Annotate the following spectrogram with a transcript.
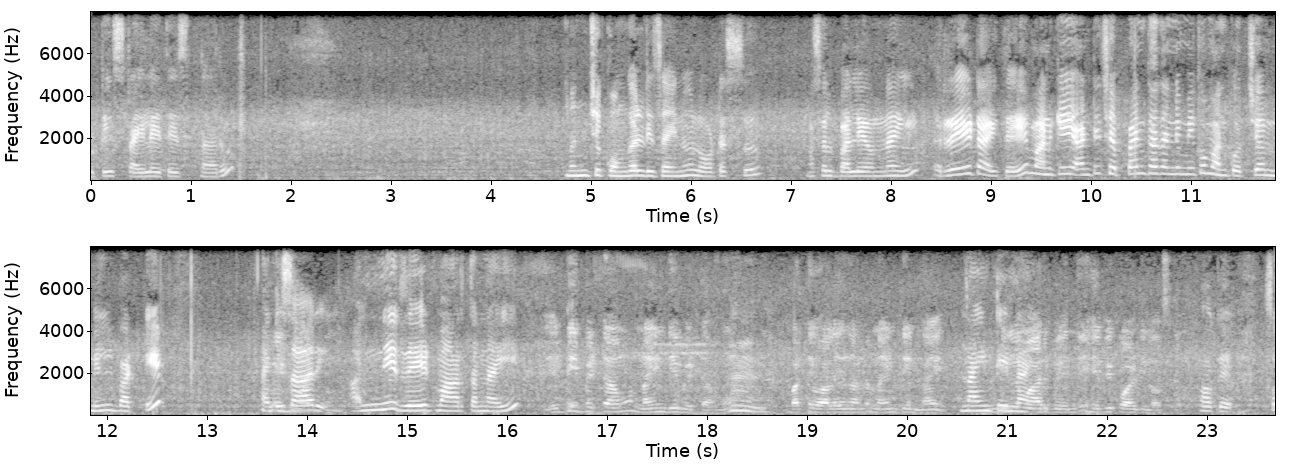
బుట్టి స్టైల్ అయితే ఇస్తున్నారు. మంచి కొంగల్ డిజైన్ లోటస్ అసలు భలే ఉన్నాయి. రేట్ అయితే మనకి అంటే చెప్పాను కదండి మీకు మనకు వచ్చే మిల్ బట్టి అంటే ఈసారి అన్ని రేట్ మారుతున్నాయి. ఎయిటీ పెట్టాము నైన్టీ పెట్టాము. బట్ ఏంటంటే నైన్టీ నైన్. Ninety nine. మారిపోయింది హెవీ క్వాలిటీలో ఓకే. సో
